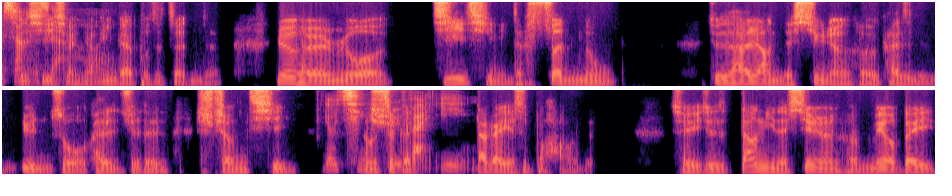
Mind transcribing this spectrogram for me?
仔细想想，应该不是真的。任何人如果激起你的愤怒，就是他让你的杏仁核开始运作，开始觉得生气，有情绪反应，大概也是不好的。所以就是当你的杏仁核没有被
